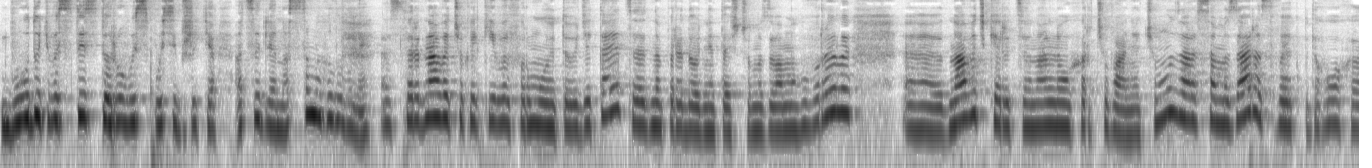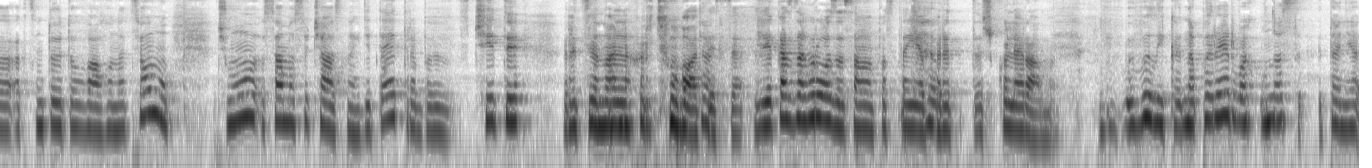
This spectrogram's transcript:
будуть вести здоровий спосіб життя. А це для нас саме головне. Серед навичок, які ви формуєте у дітей, це напередодні те, що ми з вами говорили, е, навички раціонального харчування. Чому зараз саме зараз ви, як педагог, е, акцентуєте увагу на цьому? Чому саме сучасних дітей треба вчити раціонально харчуватися? Яка загроза саме постає перед школярами? Велика на перервах у нас Таня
